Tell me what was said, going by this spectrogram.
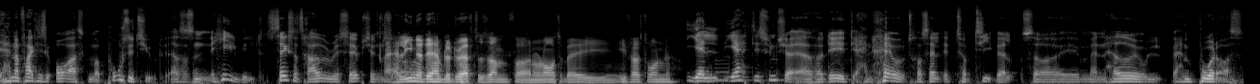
han har faktisk overrasket mig positivt. Altså sådan helt vildt. 36 receptions. Ja, han ligner det, han blev draftet som for nogle år tilbage i, i første runde. Ja, ja, det synes jeg. Altså, det, han er jo trods alt et top 10 valg, så øh, man havde jo, han burde også.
